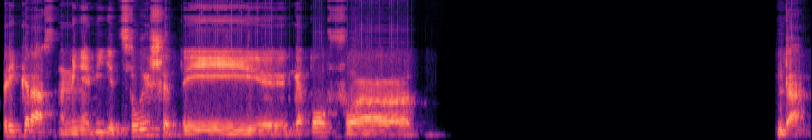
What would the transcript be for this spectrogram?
прекрасно меня видит, слышит и готов... Э, да,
